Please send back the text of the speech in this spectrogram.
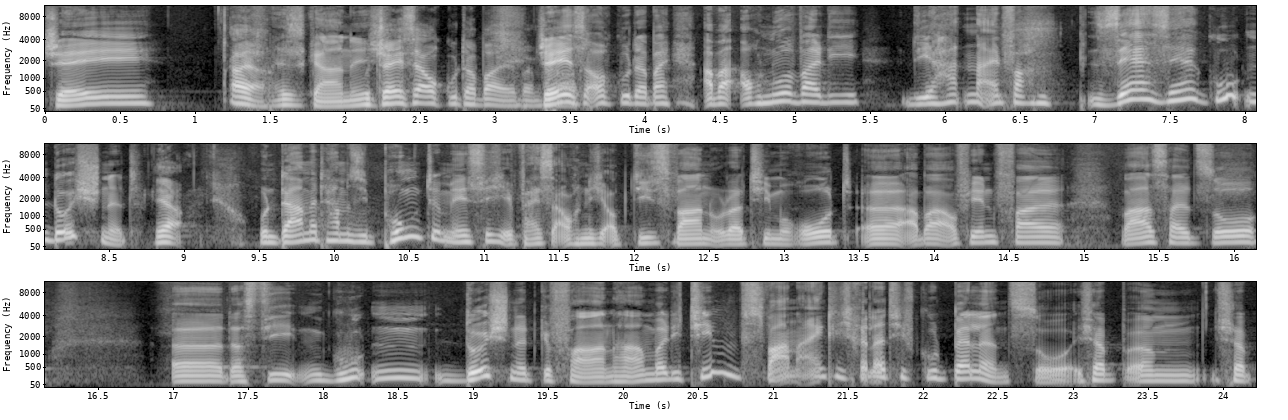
Jay, Ah ja. weiß ich gar nicht. Und Jay ist ja auch gut dabei. Beim Jay Kart. ist auch gut dabei, aber auch nur, weil die, die hatten einfach einen sehr, sehr guten Durchschnitt. Ja. Und damit haben sie punktemäßig, ich weiß auch nicht, ob dies waren oder Team Rot, äh, aber auf jeden Fall war es halt so, dass die einen guten Durchschnitt gefahren haben, weil die Teams waren eigentlich relativ gut balanced. So, ich habe, ähm, ich habe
